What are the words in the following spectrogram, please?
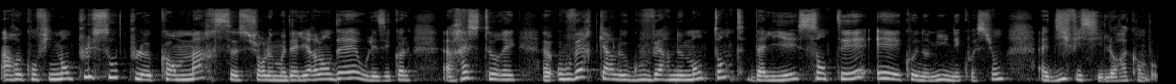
un reconfinement plus souple qu'en mars sur le modèle irlandais où les écoles resteraient euh, ouvertes car le gouvernement tente d'allier santé et économie, une équation euh, difficile. Laura Cambo.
